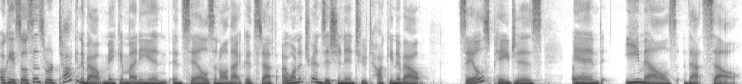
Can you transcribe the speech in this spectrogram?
Okay. So since we're talking about making money and, and sales and all that good stuff, I want to transition into talking about sales pages and emails that sell.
